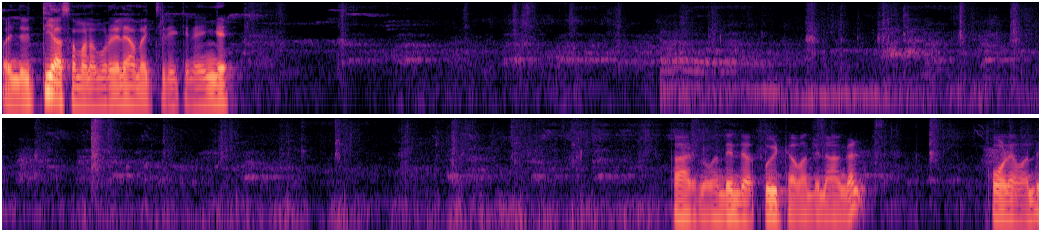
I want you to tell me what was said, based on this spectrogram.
கொஞ்சம் வித்தியாசமான முறையில் அமைச்சிருக்கிறேன். இங்கே பாருங்க வந்து இந்த வீட்டை வந்து நாங்கள் போன வந்து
